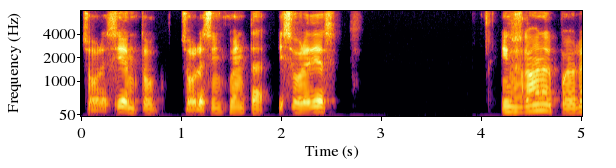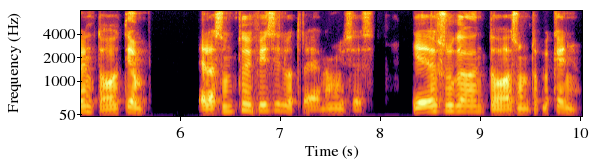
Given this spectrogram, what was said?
sobre ciento, sobre cincuenta y sobre diez. Y juzgaban al pueblo en todo tiempo. El asunto difícil lo traían a Moisés, y ellos juzgaban todo asunto pequeño.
